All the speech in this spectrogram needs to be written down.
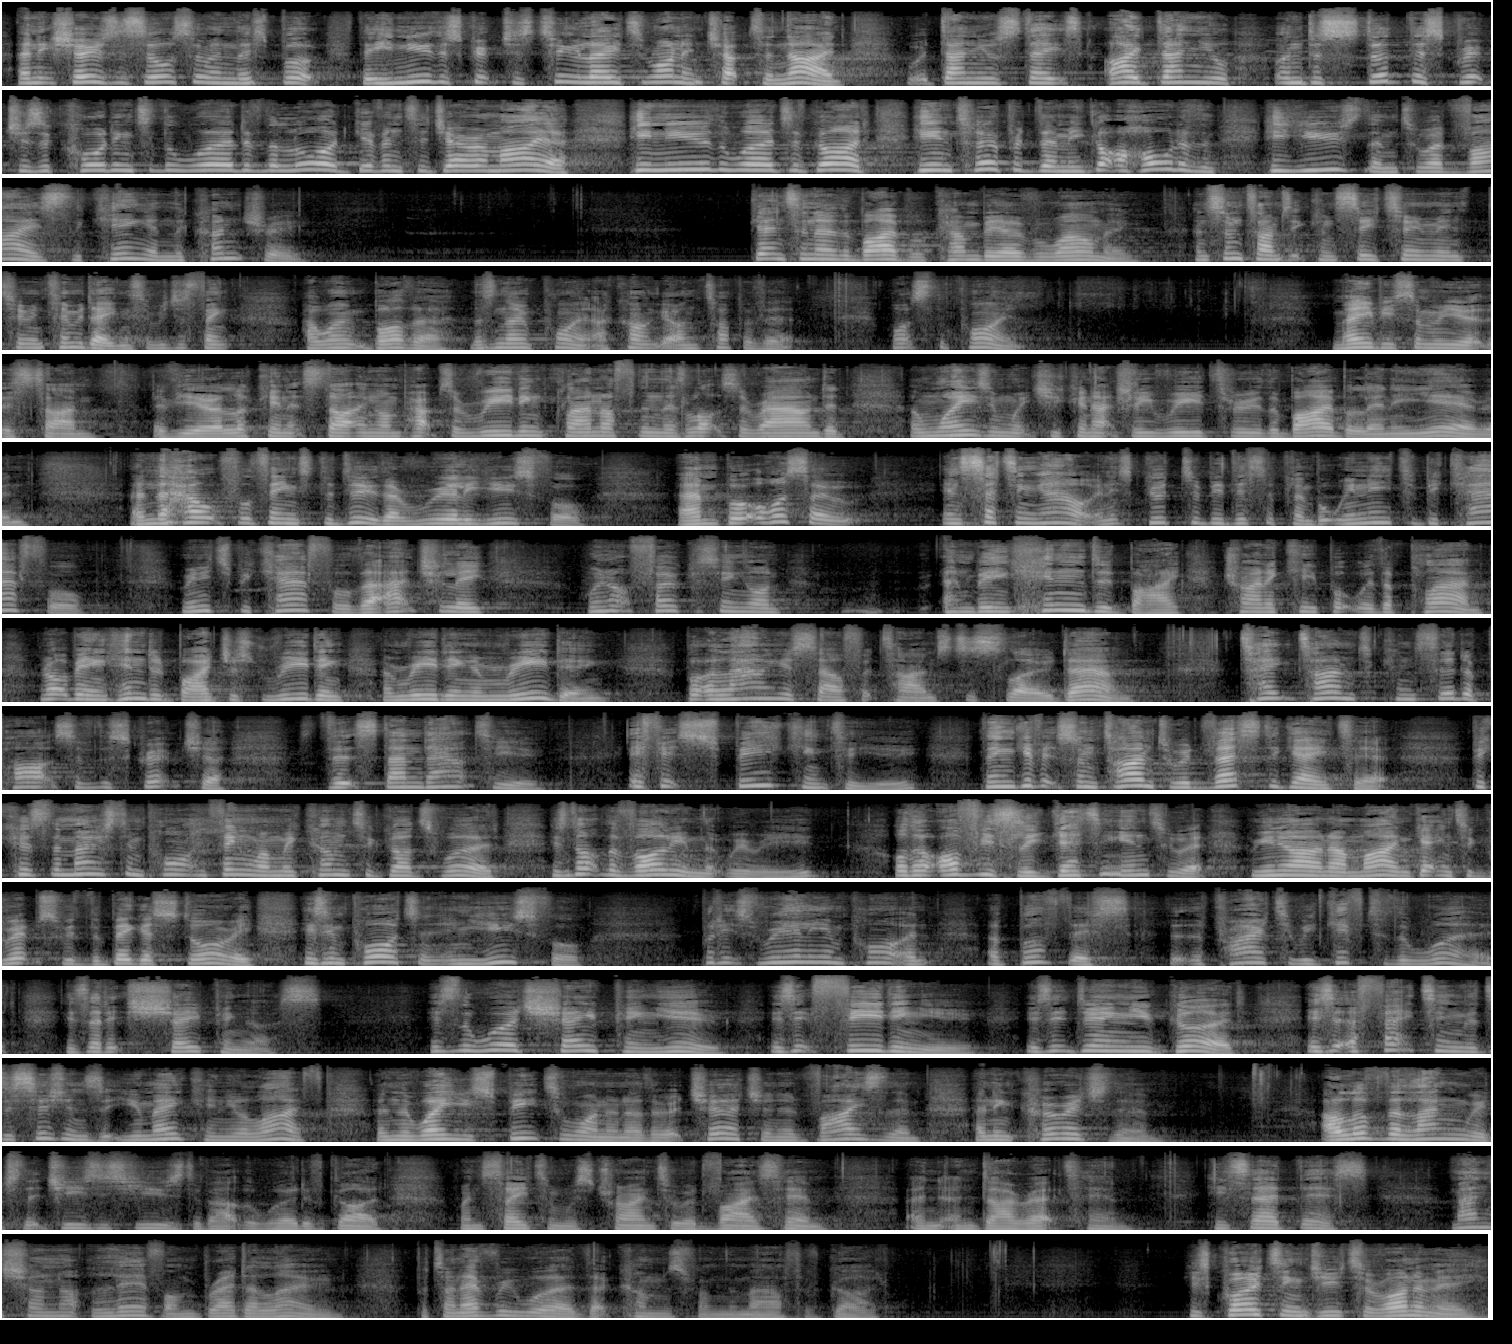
And it shows us also in this book that he knew the scriptures too later on in chapter 9, where Daniel states, I, Daniel, understood the scriptures according to the word of the Lord given to Jeremiah. He knew the words of God. He interpreted them. He got a hold of them. He used them to advise the king and the country. Getting to know the Bible can be overwhelming. And sometimes it can seem too, too intimidating, so we just think, I won't bother. There's no point. I can't get on top of it. What's the point? Maybe some of you at this time of year are looking at starting on perhaps a reading plan. Often there's lots around, and, and ways in which you can actually read through the Bible in a year. And, and the helpful things to do, they're really useful. Um, but also in setting out, and it's good to be disciplined, but we need to be careful. We need to be careful that actually we're not focusing on and being hindered by trying to keep up with a plan. We're not being hindered by just reading and reading and reading, but allow yourself at times to slow down. Take time to consider parts of the scripture that stand out to you. If it's speaking to you, then give it some time to investigate it Because the most important thing when we come to God's word is not the volume that we read, although obviously getting into it, you know, in our mind, getting to grips with the bigger story is important and useful. But it's really important above this that the priority we give to the word is that it's shaping us. Is the word shaping you? Is it feeding you? Is it doing you good? Is it affecting the decisions that you make in your life and the way you speak to one another at church and advise them and encourage them? I love the language that Jesus used about the Word of God when Satan was trying to advise him and, and direct him. He said this Man shall not live on bread alone, but on every word that comes from the mouth of God. He's quoting Deuteronomy,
